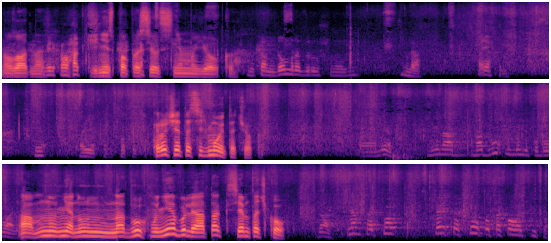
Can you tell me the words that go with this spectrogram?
Ну ладно. Верховатки. Денис попросил сниму елку. Ну там дом разрушенный, да? Да. Поехали. Поехали. Слушай. Короче, это седьмой тачок. А, нет, на, на двух мы не побывали. А, ну не, ну на двух мы не были, а так семь тачков. Да, 7 тачков, 6 тачков вот такого типа.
